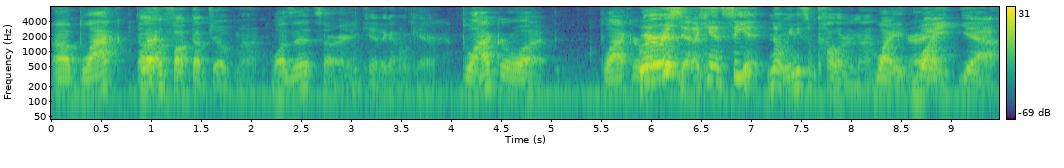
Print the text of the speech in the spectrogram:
Uh, black. that Black- was a fucked up joke, man. Was it? Sorry. I'm kidding. I don't care. Black or what? Black or Where is it? I can't see it. No, we need some color in that. White, right? White, yeah.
